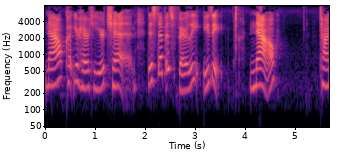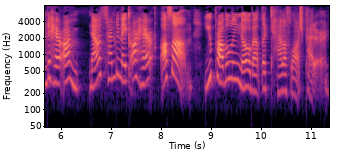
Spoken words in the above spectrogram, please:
now cut your hair to your chin. This step is fairly easy. Now, time to hair our now it's time to make our hair awesome. You probably know about the camouflage pattern.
